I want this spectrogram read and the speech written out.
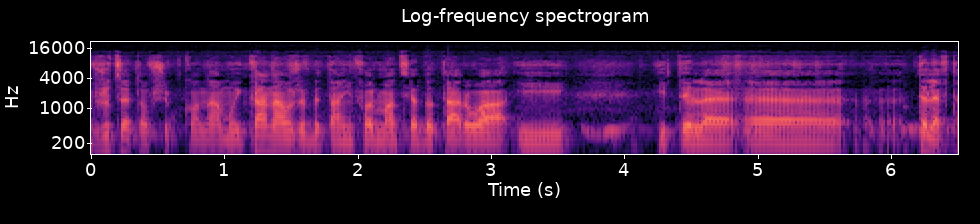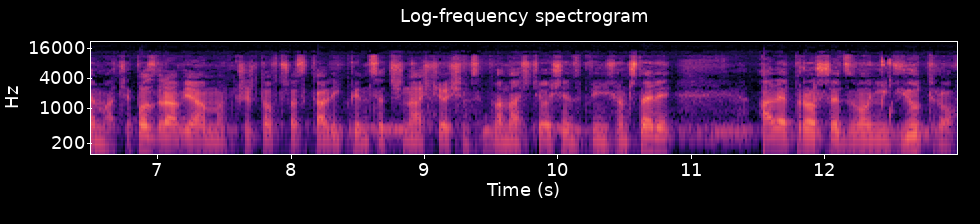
Wrzucę to szybko na mój kanał, żeby ta informacja dotarła i i tyle, e, tyle w temacie. Pozdrawiam, Krzysztof Trzaskalik 513 812 854, ale proszę dzwonić jutro.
